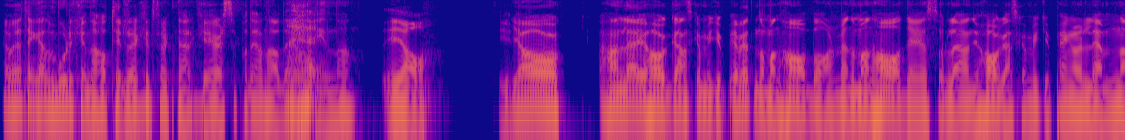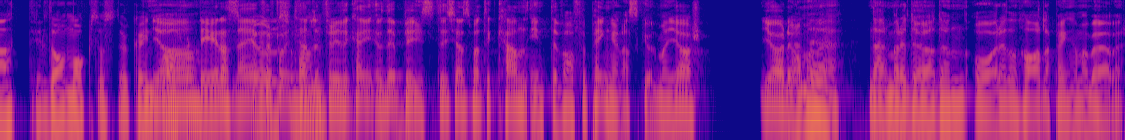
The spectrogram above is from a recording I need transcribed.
Ja, men jag tänker att han borde kunna ha tillräckligt för att knarka ihjäl sig på det han hade innan. ja. Typ. Ja, och han lär ju ha ganska mycket, jag vet inte om han har barn, men om han har det så lär han ju ha ganska mycket pengar att lämna till dem också. Så det kan ju inte vara för deras nej, jag skull förstår inte heller. han... För det, kan, ju- det, är precis, det känns som att det kan inte vara för pengarnas skull. Man gör, gör det Men om man det- är närmare döden och redan har alla pengar man behöver.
